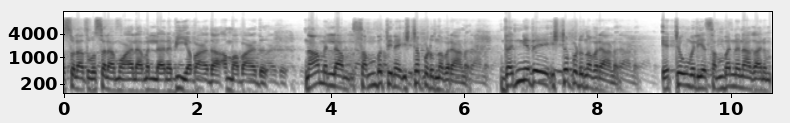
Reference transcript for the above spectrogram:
വസ്സലാത്തു വസ്സലാമു അലാ മല്ലാ നബിയ ബഅദ അമ്മ ബഅദ് നാം എല്ലാം സമ്പത്തിനെ ഇഷ്ടപ്പെടുന്നവരാണ് ധന്യതയെ ഇഷ്ടപ്പെടുന്നവരാണ് ഏറ്റവും വലിയ സമ്പന്നനാകാനും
